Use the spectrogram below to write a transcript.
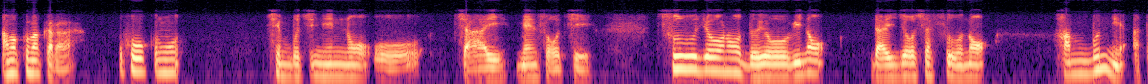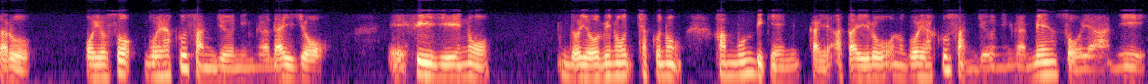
天熊から多くの沈没人の茶い、面相地、通常の土曜日の来場者数の半分に当たるおよそ530人が来場、えー、フィージーの土曜日の着の半分引き会与える530人が面相やに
